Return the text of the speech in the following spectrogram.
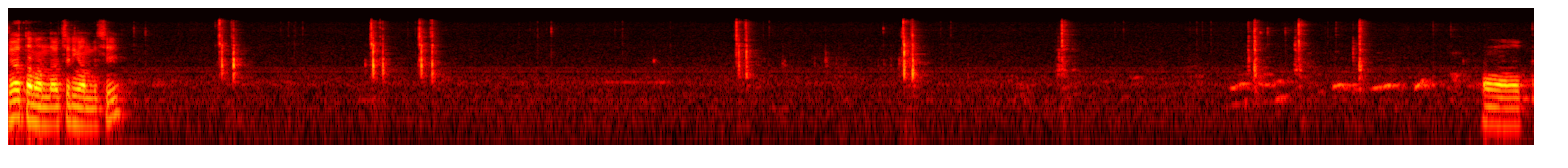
Bu yoq tomonda ochilgan bo'lsak hop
